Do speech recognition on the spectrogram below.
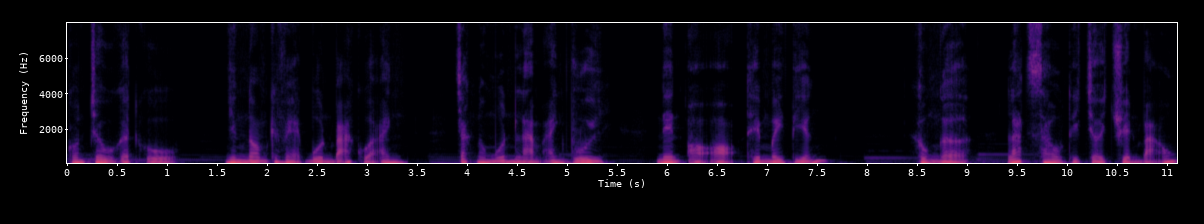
Con trâu gật gù, nhưng nòm cái vẻ buồn bã của anh, chắc nó muốn làm anh vui nên ọ ọ thêm mấy tiếng. Không ngờ, lát sau thì trời chuyển bão,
